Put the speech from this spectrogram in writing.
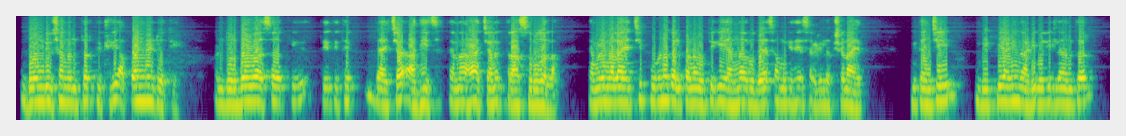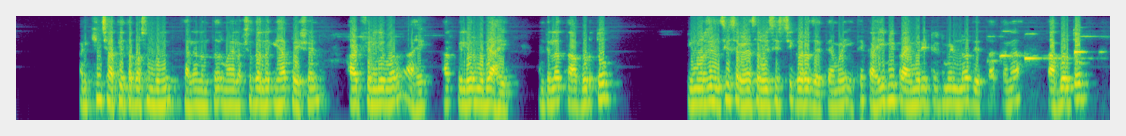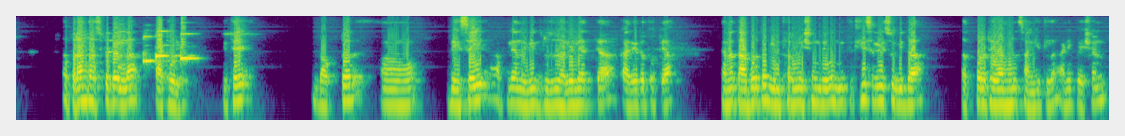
दोन दिवसानंतर तिथली अपॉइंटमेंट होती. पण दुर्दैव असं की ते तिथे जायच्या आधीच त्यांना हा अचानक त्रास सुरू झाला. त्यामुळे मला याची पूर्ण कल्पना होती की यांना हृदयासंबंधित हे सगळी लक्षणं आहेत. मी त्यांची बीपी आणि नाडी बघितल्यानंतर आणखी छाती तपासून बघून झाल्यानंतर माझ्या लक्षात आलं की हा पेशंट हार्ट फेल्युअर आहे. हार्ट फेल्युअरमध्ये आहे. आणि त्याला ताबडतोब इमर्जन्सी सगळ्या सर्व्हिसेसची गरज आहे. त्यामुळे इथे काही मी प्रायमरी ट्रीटमेंट न देता त्यांना ताबडतोब अपरांत हॉस्पिटलला पाठवले. तिथे डॉक्टर देसाई आपल्या नवीन रुजू झालेल्या त्या कार्यरत होत्या. त्यांना ताबडतोब इन्फॉर्मेशन देऊन मी तिथली सगळी सुविधा तत्पर ठेवा म्हणून सांगितलं आणि पेशंट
